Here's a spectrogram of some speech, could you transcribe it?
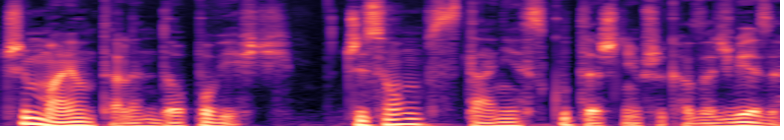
Czy mają talent do opowieści? Czy są w stanie skutecznie przekazać wiedzę?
